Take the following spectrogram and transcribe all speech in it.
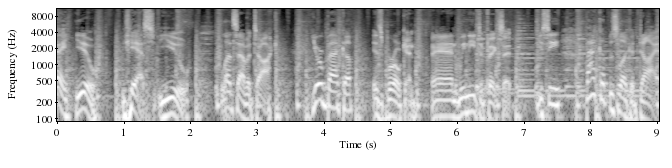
Hey, you. Yes, you. Let's have a talk. Your backup is broken, and we need to fix it. You see, backup is like a diet.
